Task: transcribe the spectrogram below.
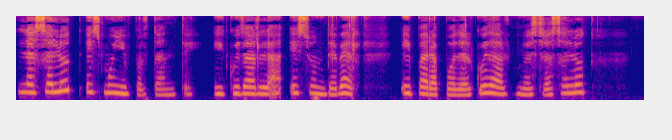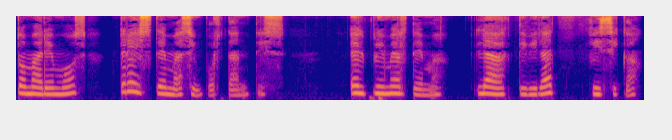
La salud es muy importante y cuidarla es un deber y para poder cuidar nuestra salud tomaremos tres temas importantes. El primer tema, la actividad física.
